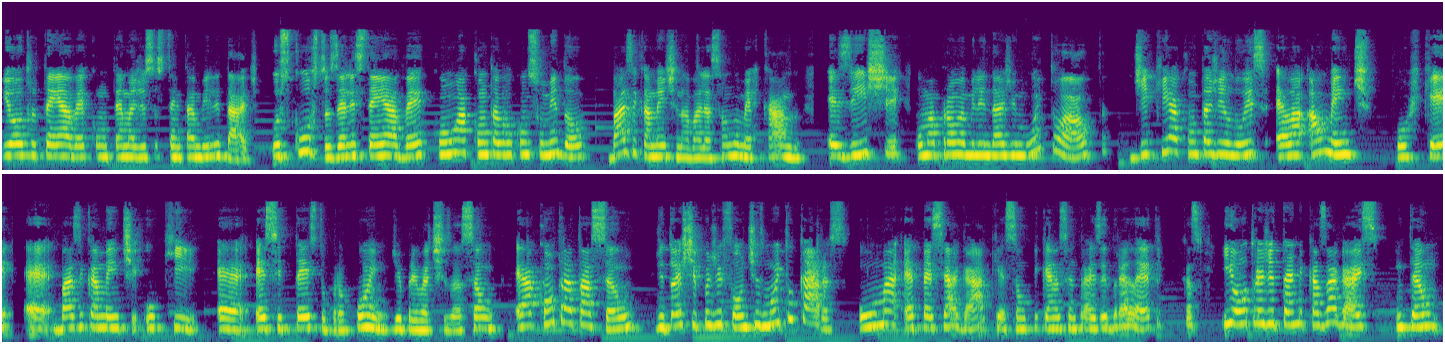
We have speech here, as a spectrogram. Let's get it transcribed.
e outro tem a ver com o tema de sustentabilidade. Os custos, eles têm a ver com a conta do consumidor. Basicamente, na avaliação do mercado, existe uma probabilidade muito alta de que a conta de luz ela aumente porque é, basicamente o que é, esse texto propõe de privatização é a contratação de dois tipos de fontes muito caras. Uma é PCH, que são pequenas centrais hidrelétricas, e outra é de térmicas a gás. Então,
